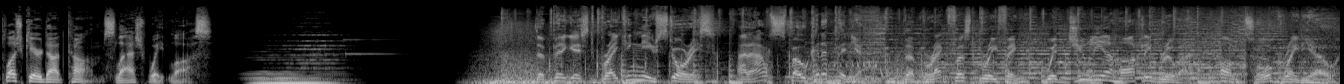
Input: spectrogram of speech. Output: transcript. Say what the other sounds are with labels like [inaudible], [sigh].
plushcare.com slash weight loss. The biggest breaking news stories, an outspoken opinion. The Breakfast Briefing with Julia Hartley Brewer on Talk Radio.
